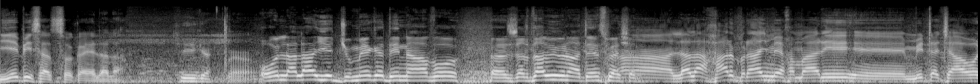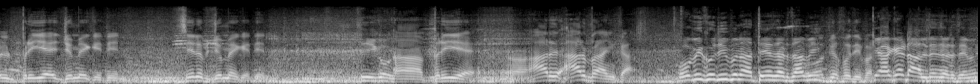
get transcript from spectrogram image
ये भी सात सौ का है लाला। ठीक है। और लाला ये जुमे के दिन आप वो जर्दा भी बनाते हैं स्पेशल हाँ लाला हर ब्रांच में हमारी मीठा चावल प्रिय है जुमे के दिन सिर्फ़ जुमे के दिन। ठीक हो हाँ प्रिय है हाँ, हर हर ब्रांच का। वो भी खुद ही बनाते हैं जर्दा भी। वो भी खुद ही बनाते क्या क्या डालते हैं जर्दे में?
